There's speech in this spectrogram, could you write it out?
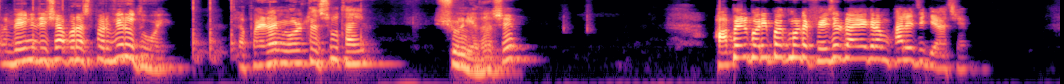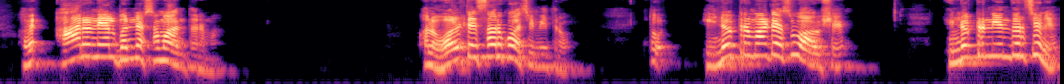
પણ બેની દિશા પરસ્પર વિરુદ્ધ હોય. એટલે પરિણામી વોલ્ટેજ શું થાય? શૂન્ય થશે. આપેલ પરિપથ માટે ફેઝર ડાયાગ્રામ ખાલી જગ્યા છે. હવે આર અને એલ બંને સમાંતરમાં. અને વોલ્ટેજ સરખો છે મિત્રો. તો ઇન્ડક્ટર માટે શું આવશે? ઇન્ડક્ટરની અંદર છે ને,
